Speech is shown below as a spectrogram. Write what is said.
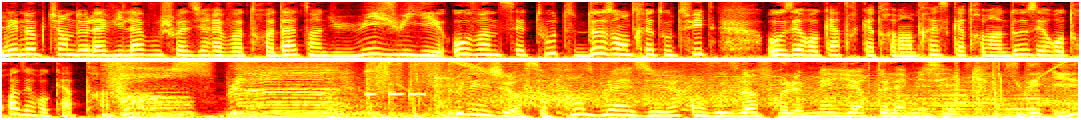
Les Nocturnes de la Villa, vous choisirez votre date hein, du 8 juillet au 27 août. Deux entrées tout de suite au 04 93 82 03 04. France Bleu. Tous les jours sur France Bleu Azur, on vous offre le meilleur de la musique. Des hits.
